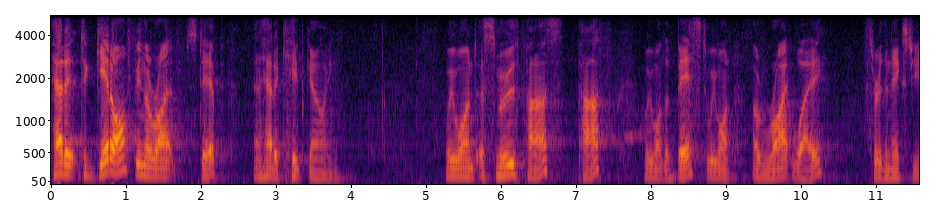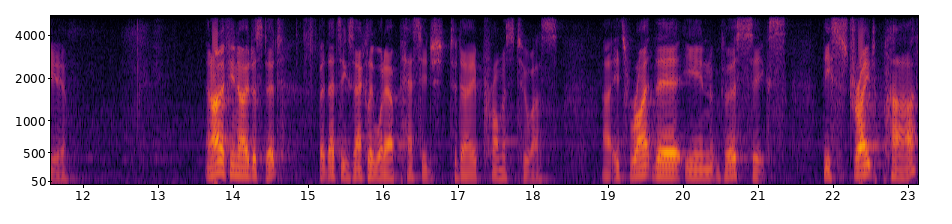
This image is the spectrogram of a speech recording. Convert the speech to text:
how to, to get off in the right step, and how to keep going. We want a smooth path, path. We want the best. We want a right way through the next year. And I don't know if you noticed it, but that's exactly what our passage today promised to us. Uh, it's right there in verse 6 the straight path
